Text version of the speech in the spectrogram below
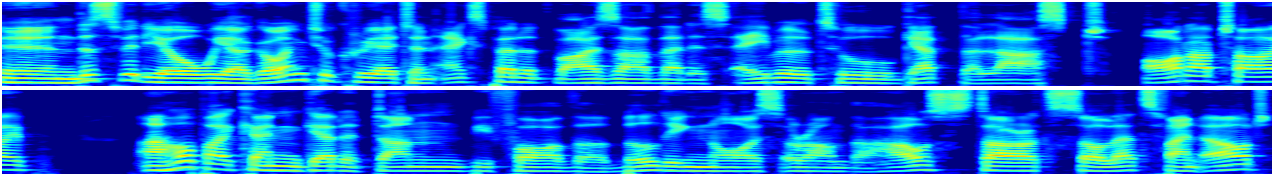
In this video we are going to create an expert advisor that is able to get the last order type. I hope I can get it done before the building noise around the house starts, so let's find out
